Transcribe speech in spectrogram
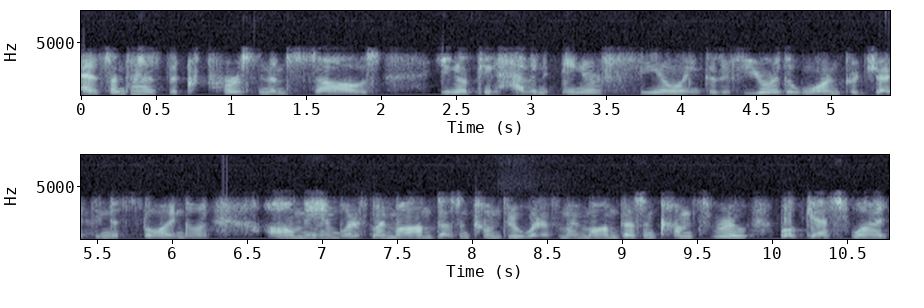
And sometimes the person themselves, you know, could have an inner feeling because if you're the one projecting a thought and going, "Oh man, what if my mom doesn't come through? What if my mom doesn't come through?" Well, guess what?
